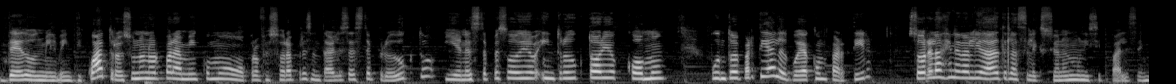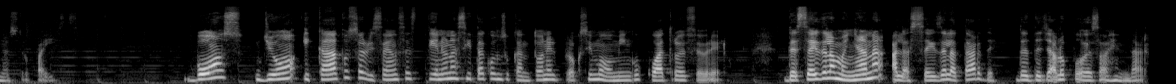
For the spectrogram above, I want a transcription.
de 2024. Es un honor para mí como profesora presentarles este producto y en este episodio introductorio como punto de partida les voy a compartir sobre las generalidades de las elecciones municipales en nuestro país. Vos, yo y cada costarricense tiene una cita con su cantón el próximo domingo 4 de febrero, de 6 de la mañana a las 6 de la tarde. Desde ya lo puedes agendar.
